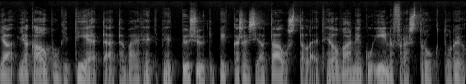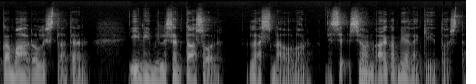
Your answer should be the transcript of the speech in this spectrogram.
Ja, ja kaupunki tietää tämän, että he, he pysyykin pikkasen siellä taustalla, että he on vain niin kuin infrastruktuuri, joka mahdollistaa tämän inhimillisen tason läsnäolon. Se, se on aika mielenkiintoista.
